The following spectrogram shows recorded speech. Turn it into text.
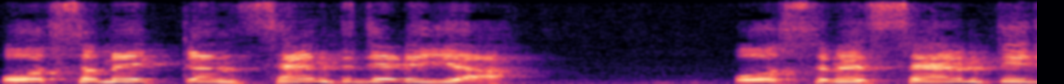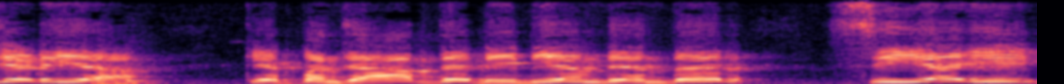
ਉਸ ਸਮੇਂ ਕੰਸੈਂਟ ਜਿਹੜੀ ਆ, ਉਸ ਸਮੇਂ ਸਹਿਮਤੀ ਜਿਹੜੀ ਆ ਕਿ ਪੰਜਾਬ ਦੇ ਬੀਬੀਐਮ ਦੇ ਅੰਦਰ ਸੀਆਈ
